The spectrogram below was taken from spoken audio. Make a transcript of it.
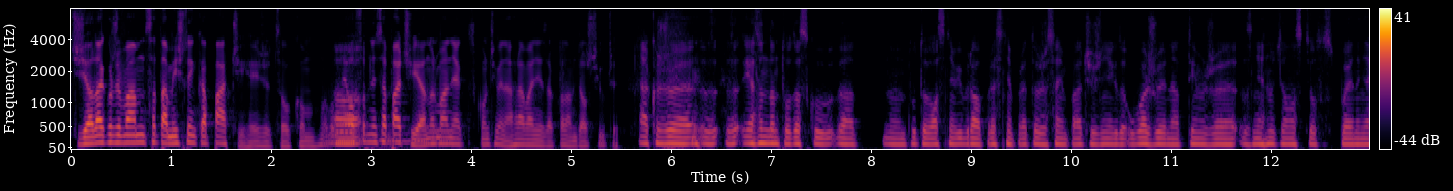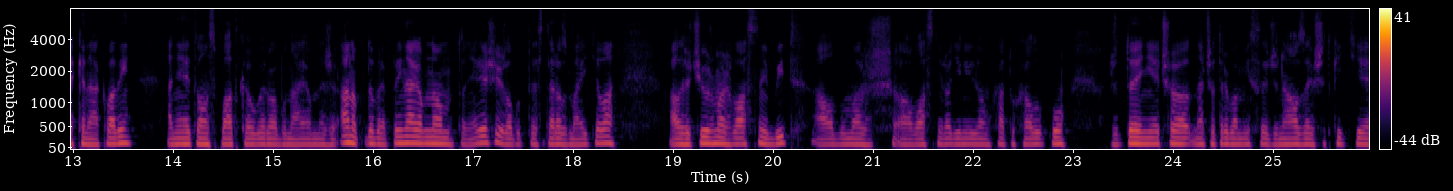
Čiže ale akože vám sa tá myšlienka páči, hej, že celkom. Lebo mne a... osobne sa páči. Ja normálne, ak skončíme nahrávanie, zakladám ďalší účet. Akože ja som tam tú otázku no, túto vlastne vybral presne preto, že sa mi páči, že niekto uvažuje nad tým, že s nehnuteľnosťou sú spojené nejaké náklady a nie je to len splátka úveru alebo nájomné. Že áno, dobre, pri nájomnom to neriešiš, lebo to je starosť majiteľa, ale že či už máš vlastný byt, alebo máš vlastný rodinný dom, chatu, chalupu, že to je niečo, na čo treba myslieť, že naozaj všetky tie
